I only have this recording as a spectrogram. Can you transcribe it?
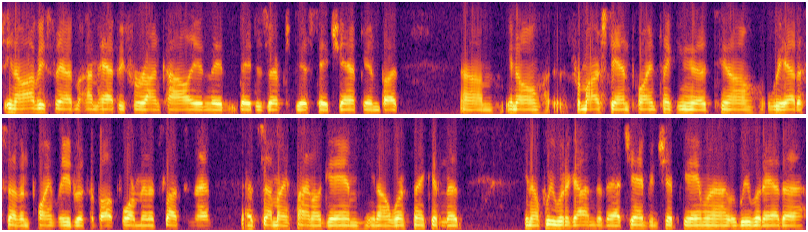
you know, obviously I'm I'm happy for Roncalli and they they deserve to be a state champion. But um, you know, from our standpoint, thinking that you know we had a seven point lead with about four minutes left in that that semifinal game, you know, we're thinking that you know, if we would have gotten to that championship game, uh, we would have had a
